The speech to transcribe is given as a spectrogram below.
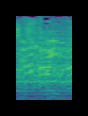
this week.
